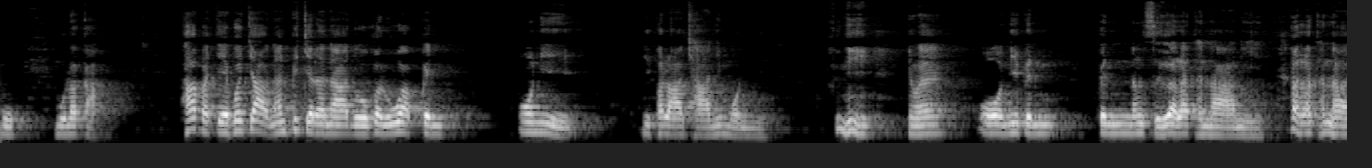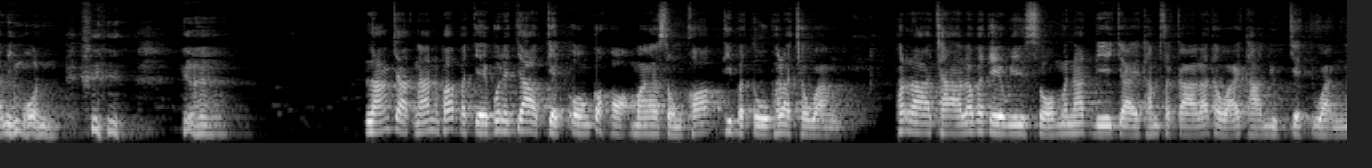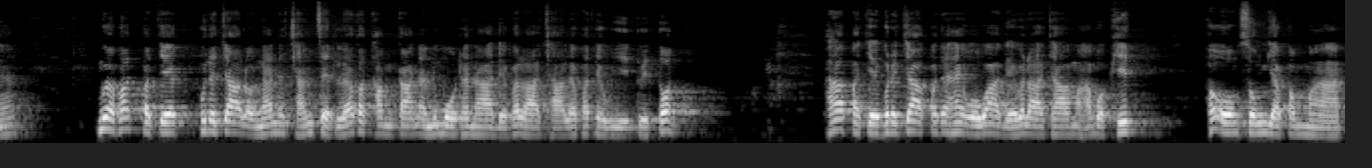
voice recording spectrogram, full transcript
มูมูลกะพระประเจพุทธเจ้านั้นพิจารณาดูก็รู้ว่าเป็นโอ้นี่นี่พระราชานิมนต์นี่ใช่ไหมโอ้นี่เป็นเป็นหนังสืออารัธนานี่อารัธนานิมนต์หลังจากนั้นพระปัจเจกพุทธเจ้าเจ็ดองค์ก็เหาะมาสงเคราะห์ที่ประตูพระราชวัง พระราชาและพระเทวีโสมนัสดีใจทำสการะถวายทานอยู่เจ็ดวันนะเมื่อพระปัจเจกพุทธเจ้าเหล่านั้น ฉันเสร็จแล้วก็ทำการอนุโมทนาเดชพระราชาและพระเทวีตัวต้น พระปัจเจกพุทธเจ้าก็ได้ให้โอวาเดชพระราชามหาบพิษพระองค์ทรงอย่าประมาท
